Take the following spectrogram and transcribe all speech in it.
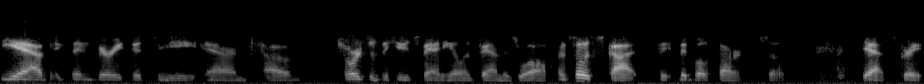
Yeah, they've been very good to me, and um, George is a huge Van Halen fan as well, and so is Scott. They, they both are. So yeah, it's great.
